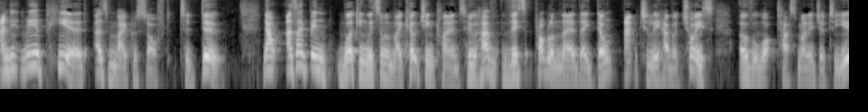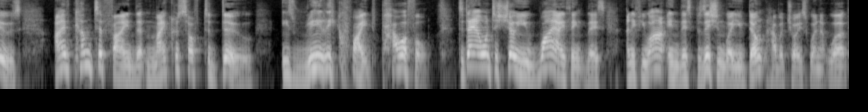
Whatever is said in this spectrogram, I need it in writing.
and it reappeared as Microsoft To Do. Now, as I've been working with some of my coaching clients who have this problem there, they don't actually have a choice over what task manager to use, I've come to find that Microsoft To Do is really quite powerful. Today I want to show you why I think this, and if you are in this position where you don't have a choice when at work,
